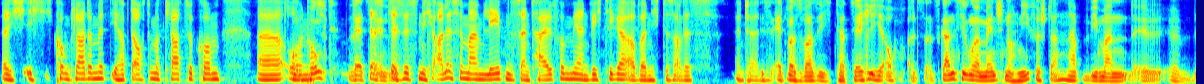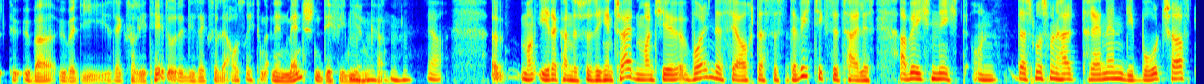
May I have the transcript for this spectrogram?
Ich, ich, ich komme klar damit, ihr habt auch damit klar zu kommen. Äh, und, und Punkt, letztendlich. Das, das, ist nicht alles in meinem Leben, das ist ein Teil von mir, ein wichtiger, aber nicht das alles das ist etwas, was ich tatsächlich auch als, als ganz junger Mensch noch nie verstanden habe, wie man äh, äh über, über die Sexualität oder die sexuelle Ausrichtung einen Menschen definieren mhm, kann. Mhm, ja, äh, man, jeder kann das für sich entscheiden. Manche wollen das ja auch, dass das der wichtigste Teil ist, aber ich nicht. Und das muss man halt trennen, die Botschaft,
